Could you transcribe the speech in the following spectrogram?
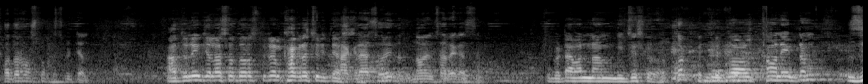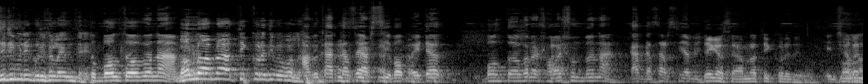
সদর হসপিটাল। আধুনিক জেলা সদর হসপিটাল খাগড়াছড়িতে খাগড়াছড়ি নয়ন স্যারের কাছে। বেটা আমার নাম জিজ্ঞেস করো। বল খাওয়ান একদম জিরিমিরি ঘুরে ফেলাম তো বলতে হবে না বলল আমরা ঠিক করে দিব বলো। আমি কার কাছে আসছি? বাবা এটা বলতে হবে না সবাই শুনবে না। কার কাছে আসছি আমি? ঠিক আছে আমরা ঠিক করে দেবো। বলেন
